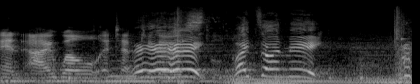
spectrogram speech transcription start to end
and I will attempt Hey, to go. hey, hey! Lights on me!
